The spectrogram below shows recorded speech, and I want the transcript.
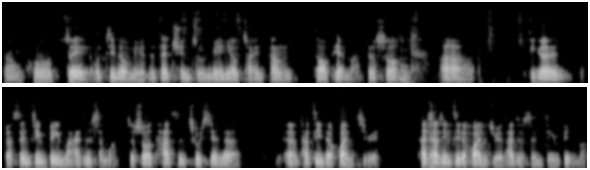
然后最我记得我们也是在群组里面有传一张照片嘛，就说嗯呃一个有神经病吗还是什么？就说他是出现了呃他自己的幻觉，他相信自己的幻觉他是神经病嘛？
